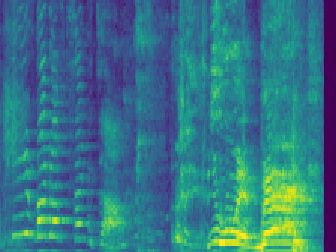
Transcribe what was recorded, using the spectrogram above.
this. He didn't bite off the second time. You went back.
